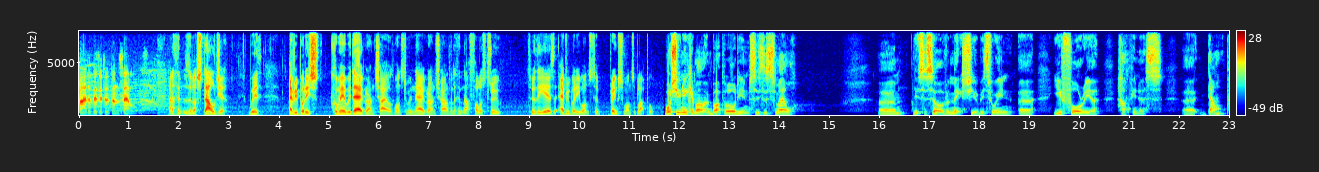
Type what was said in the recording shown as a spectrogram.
by the visitors themselves. And I think there's a nostalgia with everybody's come here with their grandchild, wants to bring their grandchild, and I think that follows through through the years that everybody wants to bring someone to Blackpool. What's unique about a Blackpool audience is the smell. Um, it's a sort of a mixture between uh, euphoria, happiness, uh, damp,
